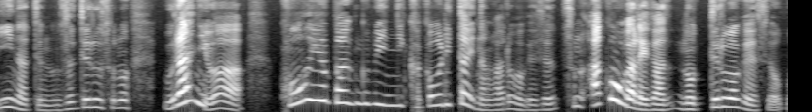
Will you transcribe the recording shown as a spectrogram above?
いいなっていうの載せてるその裏には、こういう番組に関わりたいながあるわけですよ。その憧れが乗ってるわけですよ。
